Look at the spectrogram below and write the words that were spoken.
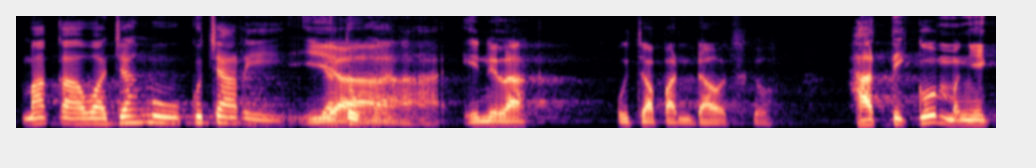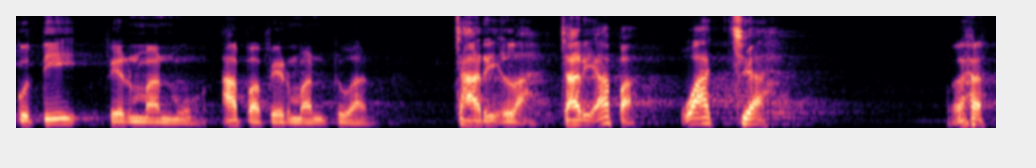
maka wajahmu kucari, ya, ya Tuhan. inilah ucapan Daud. Hatiku mengikuti firmanmu. Apa firman Tuhan? Carilah. Cari apa? Wajah.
